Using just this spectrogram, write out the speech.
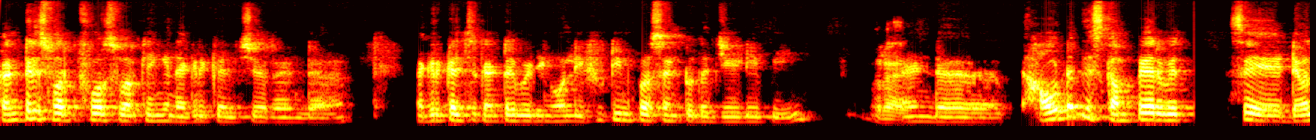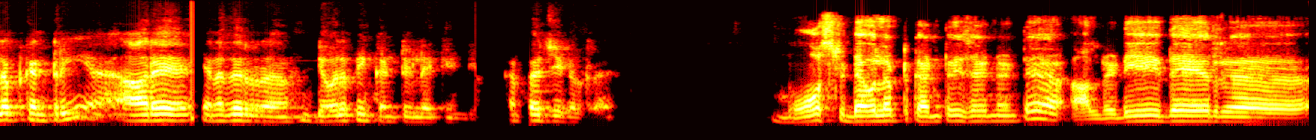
Countries' workforce working in agriculture and uh, agriculture contributing only 15% to the GDP. Right. And uh, how does this compare with, say, a developed country or a, another uh, developing country like India? Compare Most developed countries and already their uh,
